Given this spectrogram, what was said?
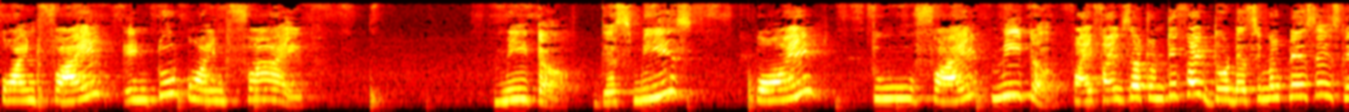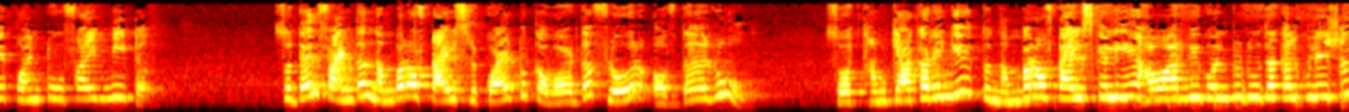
point five into point 0.5 into 0.5 meter. This means 0.25 meter. 5 5 are 25. दो डेसिमल प्लेस है, इसलिए 0.25 meter. So then find the number of tiles required to cover the floor of the room. So हम क्या करेंगे तो number of tiles के लिए how are we going to do the calculation?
